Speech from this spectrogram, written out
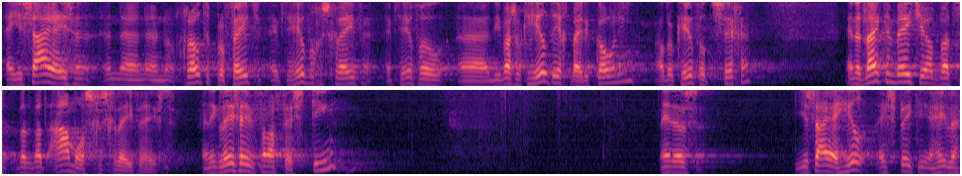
En Jesaja is een, een, een, grote profeet, heeft heel veel geschreven, heeft heel veel, uh, die was ook heel dicht bij de koning, had ook heel veel te zeggen. En het lijkt een beetje op wat, wat, wat Amos geschreven heeft. En ik lees even vanaf vers 10. En dat is, Jezaja heel, hij spreekt in een hele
